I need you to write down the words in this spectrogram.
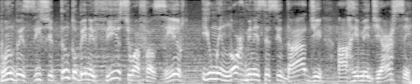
quando existe tanto benefício a fazer e uma enorme necessidade a remediar-se?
